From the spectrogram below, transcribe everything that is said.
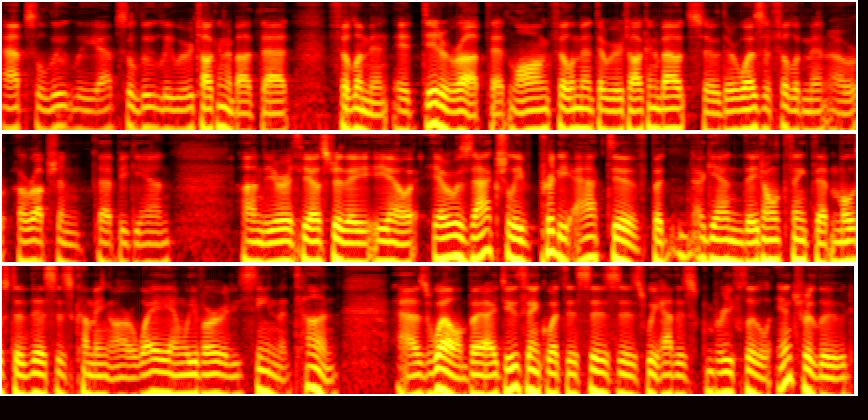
absolutely, absolutely. We were talking about that filament. It did erupt, that long filament that we were talking about. So there was a filament er- eruption that began on the Earth yesterday. You know, it was actually pretty active, but again, they don't think that most of this is coming our way, and we've already seen a ton as well. But I do think what this is is we have this brief little interlude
